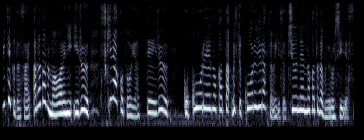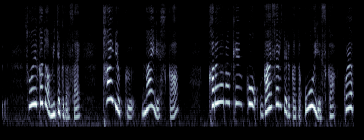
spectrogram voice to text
見てください。あなたの周りにいる好きなことをやっているご高齢の方、別に高齢じゃなくてもいいですよ。中年の方でもよろしいです。そういう方を見てください。体力ないですか？体の健康害されてる方多いですか？これは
